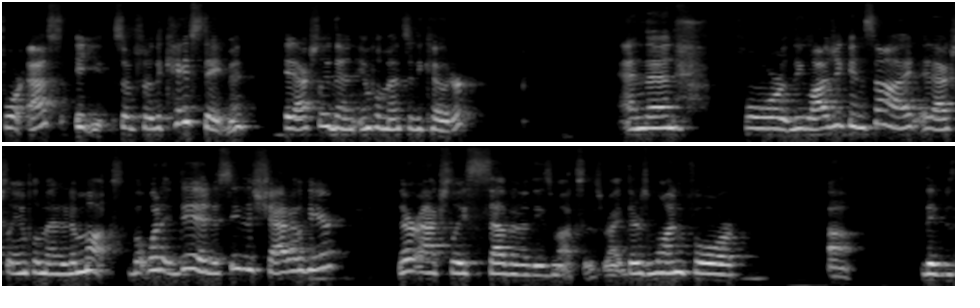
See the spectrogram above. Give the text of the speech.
For S, it, so for the case statement, it actually then implements a decoder. And then for the logic inside, it actually implemented a mux. But what it did is see the shadow here? There are actually seven of these muxes, right? There's one for uh, the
